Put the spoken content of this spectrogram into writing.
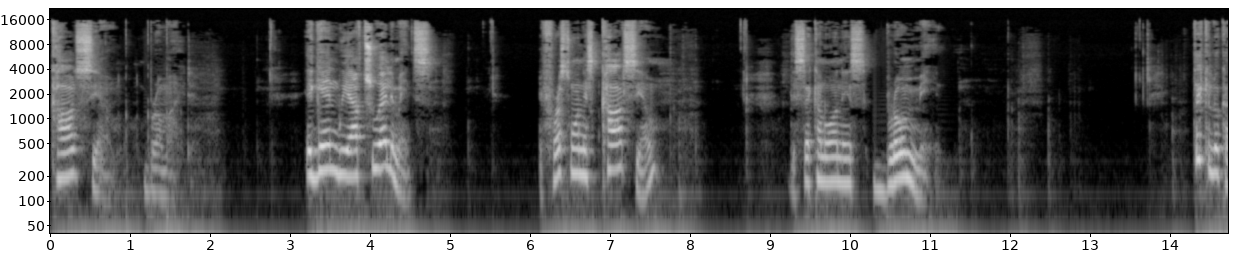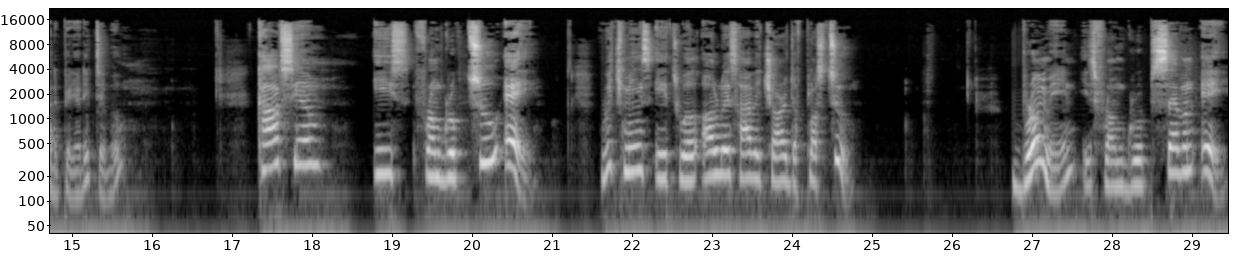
Calcium bromide. Again, we have two elements. The first one is calcium. The second one is bromine. Take a look at the periodic table. Calcium is from group 2A, which means it will always have a charge of plus 2. Bromine is from group 7A.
